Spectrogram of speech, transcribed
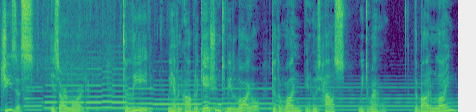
Jesus is our Lord. To lead, we have an obligation to be loyal to the one in whose house we dwell. The bottom line?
